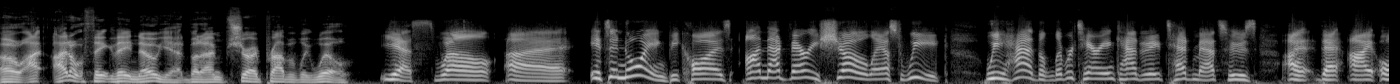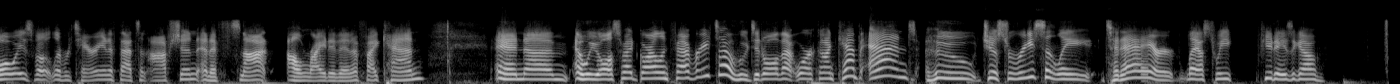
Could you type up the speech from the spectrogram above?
Oh, I, I don't think they know yet, but I'm sure I probably will. Yes. Well, uh, it's annoying because on that very show last week, we had the libertarian candidate Ted Metz, who's uh, that I always vote libertarian if that's an option, and if it's not, I'll write it in if I can. And um, and we also had Garland Favorito, who did all that work on Kemp, and who just recently, today or last week, a few days ago,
